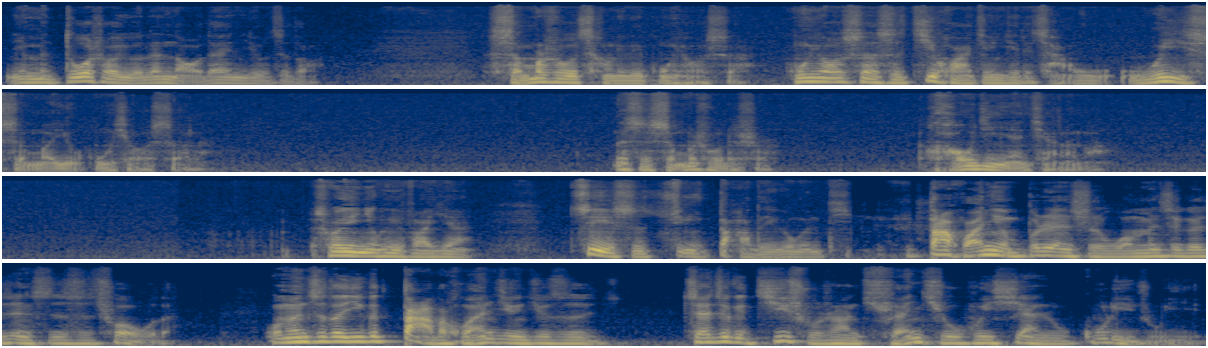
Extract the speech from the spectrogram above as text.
你们多少有点脑袋，你就知道什么时候成立的供销社。供销社是计划经济的产物，为什么有供销社了？那是什么时候的事儿？好几年前了嘛。所以你会发现，这是最大的一个问题。大环境不认识，我们这个认识是错误的。我们知道，一个大的环境就是在这个基础上，全球会陷入孤立主义。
